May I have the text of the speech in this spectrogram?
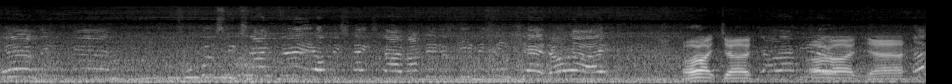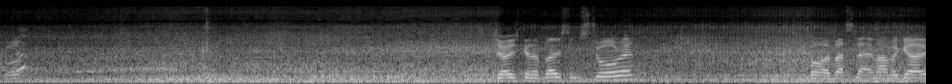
Yeah, I think we'll put 6930 on this next time, Andy. Just keep this in shed, alright? All right, Joe. All right, yeah. Cool. Joe's to blow some straw in. Thought I'd best let him have a go.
